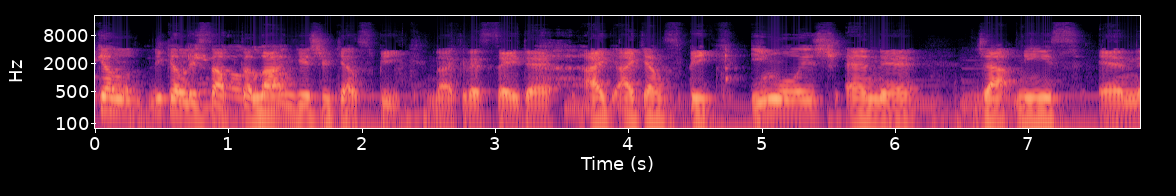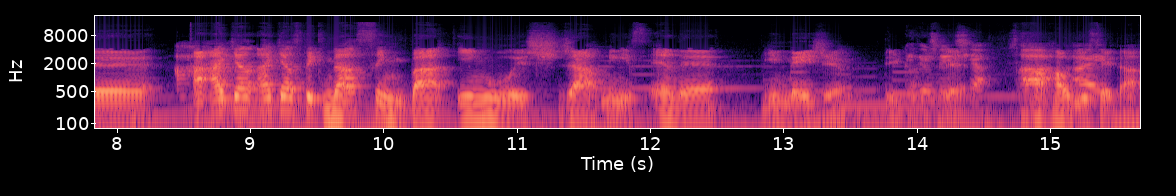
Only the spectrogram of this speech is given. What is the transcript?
can, you can list up the language you can speak. Like let's say that I, I can speak English and uh, Japanese and uh, I, I can I can speak nothing but English, Japanese and uh, Indonesian っていう感じで。How, how do you say that?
